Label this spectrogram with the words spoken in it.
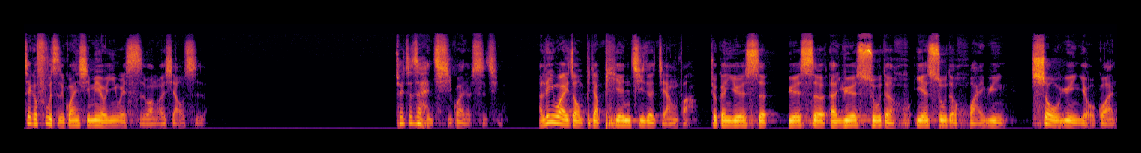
这个父子关系没有因为死亡而消失，所以这是很奇怪的事情啊。另外一种比较偏激的讲法，就跟约瑟、约瑟呃约书的耶稣的怀孕受孕有关。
